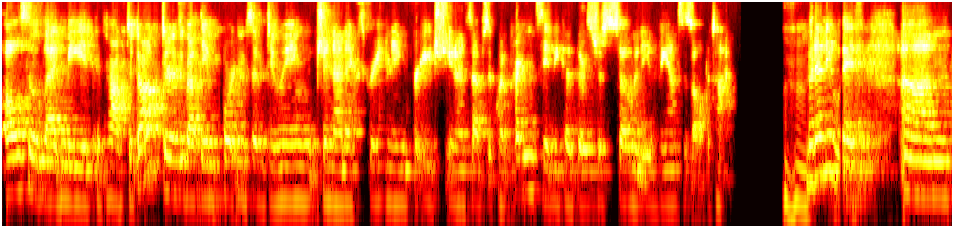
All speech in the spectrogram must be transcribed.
also led me to talk to doctors about the importance of doing genetic screening for each, you know, subsequent pregnancy because there's just so many advances all the time. Mm-hmm. But anyways, um,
